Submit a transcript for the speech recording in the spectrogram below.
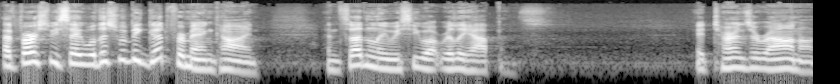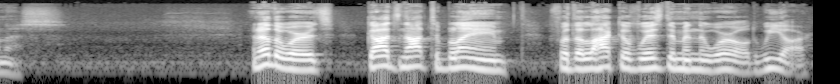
At first, we say, well, this would be good for mankind. And suddenly, we see what really happens it turns around on us. In other words, God's not to blame for the lack of wisdom in the world. We are.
